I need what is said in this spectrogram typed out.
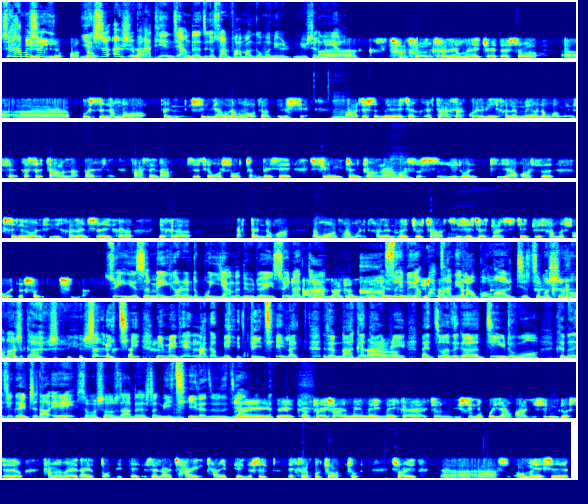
所以他们是也是二十八天这样的这个算法吗？跟我们女女生一样？呃，他他们可能会觉得说，呃呃，不是那么跟女性一样那么的明显，嗯啊，就是没有一些，它它规律可能没有那么明显。可是，假如男男性发生到之前我所讲的一些心理症状啊，嗯或是食欲问题啊，或是性欲问题，可能是一个一个灯的话。那么他们可能会就叫，其实这段时间就是他们所谓的生理期啊。所以也是每一个人都不一样的，对不对？所以呢，当然啊，所以你要观察你老公哈、几什么时候呢？这个生理期，你每天拿个笔笔记来，拿个 diary 来做这个记录哦，可能就可以知道，哎，什么时候是他的生理期了，是不是这样？对对，所以所以每每每个就女性也不一样嘛，女性有些他们会来短一点，有些来长长一点，有些也可能不做准，所以呃呃呃，我们也是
